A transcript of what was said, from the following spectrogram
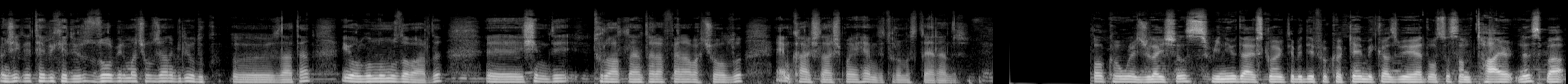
Öncelikle tebrik ediyoruz. Zor bir maç olacağını biliyorduk e, zaten. Yorgunluğumuz da vardı. E, şimdi turu atlayan taraf Fenerbahçe oldu. Hem karşılaşmayı hem de turu nasıl değerlendirir? Well, congratulations. We knew that it's going to be a difficult game because we had also some tiredness, but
